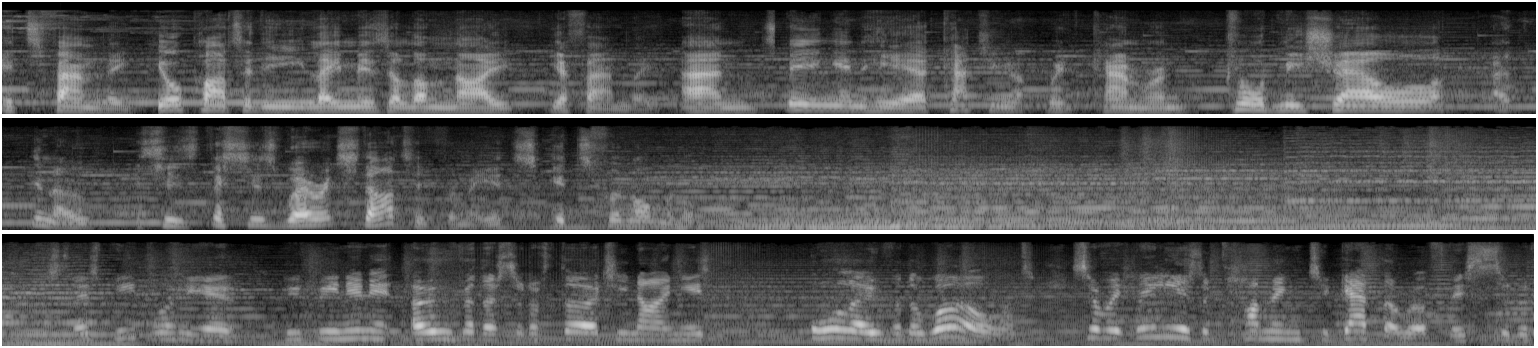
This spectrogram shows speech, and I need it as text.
it's family. You're part of the Les Mis alumni, your family. And being in here, catching up with Cameron, Claude Michel, uh, you know, this is, this is where it started for me. It's, it's phenomenal. There's people here who've been in it over the sort of 39 years, all over the world. So it really is a coming together of this sort of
